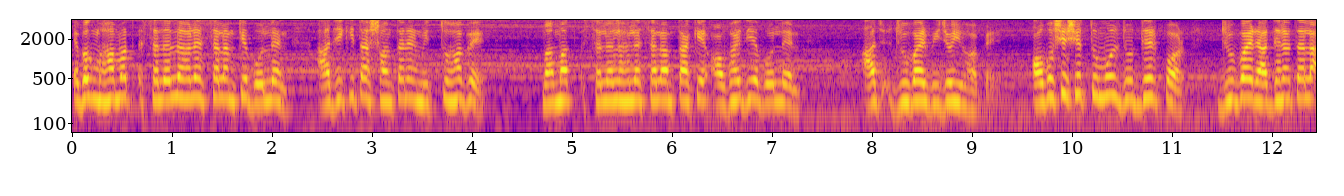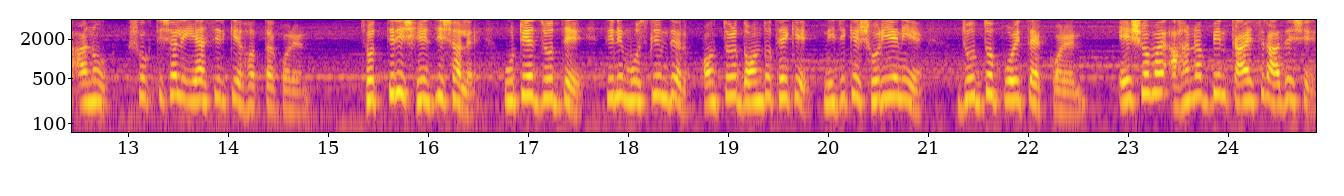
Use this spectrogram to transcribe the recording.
এবং মোহাম্মদ সাল্লাহ সাল্লামকে বললেন, আজই কি তার সন্তানের মৃত্যু হবে? মোহাম্মদ সাল্লাহ সাল্লাম তাকে অভয় দিয়ে বললেন, আজ জুবাইর বিজয়ী হবে। অবশেষে তুমুল যুদ্ধের পর জুবাই রাধেলাতালা আনু শক্তিশালী ইয়াসিরকে হত্যা করেন। ছত্রিশ হিজদি সালে উটের যুদ্ধে তিনি মুসলিমদের অন্তর্দ্বন্দ্ব থেকে নিজেকে সরিয়ে নিয়ে যুদ্ধ পরিত্যাগ করেন। এ সময় আহনাব বিন কায়েসের আদেশে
